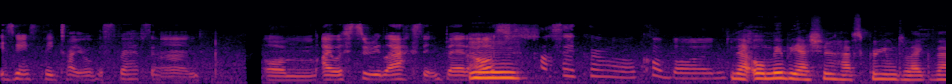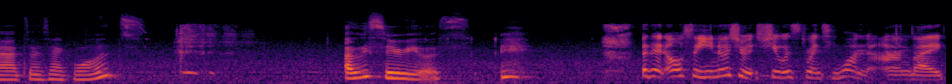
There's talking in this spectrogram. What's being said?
he's going to take think I overslept," and um, I was too relaxed in bed. I was, Mm. I was like, "Girl, come on." That oh maybe I shouldn't have screamed like that. I was like, what? Are we serious? But then also, you know, she she was twenty one, and like,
